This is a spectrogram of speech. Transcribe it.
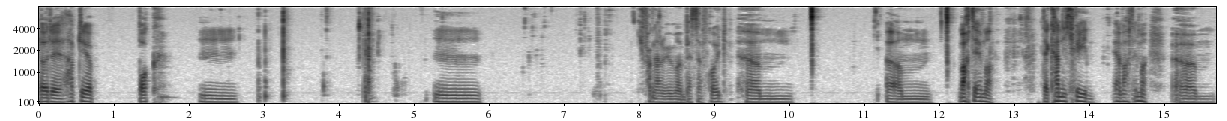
Leute, habt ihr Bock? Mm, mm, ich fange an wie mein bester Freund. Ähm, ähm, macht er immer. Der kann nicht reden. Er macht immer, ähm,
